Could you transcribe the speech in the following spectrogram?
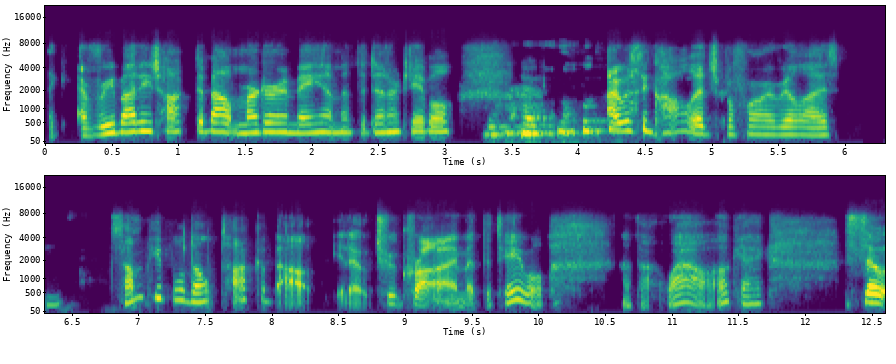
like everybody talked about murder and mayhem at the dinner table. I was in college before I realized some people don't talk about you know true crime at the table. I thought, wow, okay. So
